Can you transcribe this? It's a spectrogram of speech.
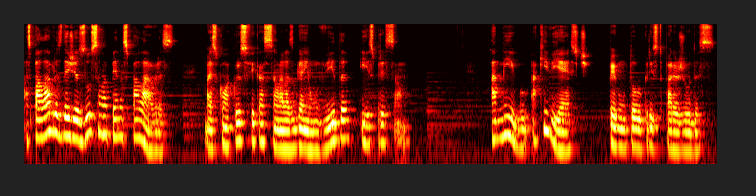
as palavras de Jesus são apenas palavras, mas com a crucificação elas ganham vida e expressão. Amigo, a que vieste? perguntou o Cristo para Judas.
